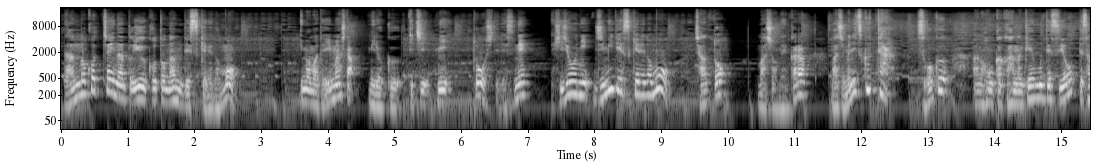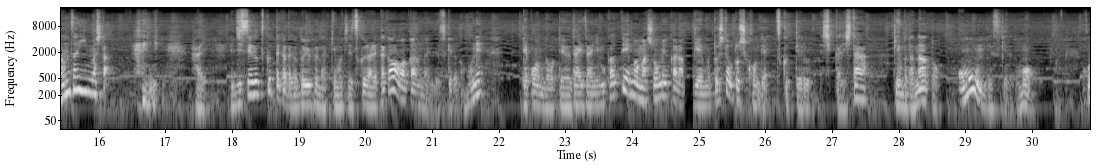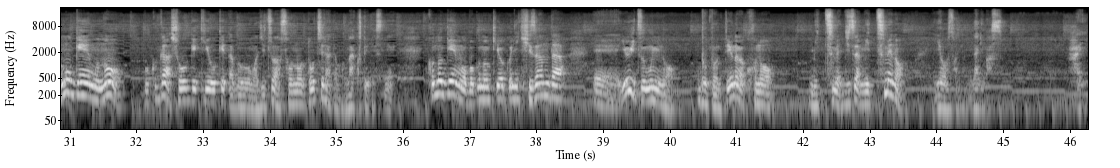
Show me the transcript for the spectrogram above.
なんのこっちゃいなということなんですけれども、今まで言いました魅力1、2通してですね、非常に地味ですけれども、ちゃんと真正面から真面目に作ってある。すごくあの本格派なゲームですよって散々言いました。はい。はい。実際の作った方がどういう風な気持ちで作られたかはわかんないんですけれどもね。テコンドーっていう題材に向かって、まあ、真正面からゲームとして落とし込んで作ってるしっかりしたゲームだなと思うんですけれども、このゲームの僕が衝撃を受けた部分は実はそのどちらでもなくてですね、このゲームを僕の記憶に刻んだ、えー、唯一無二の部分っていうのがこの3つ目、実は3つ目の要素になります。はい。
